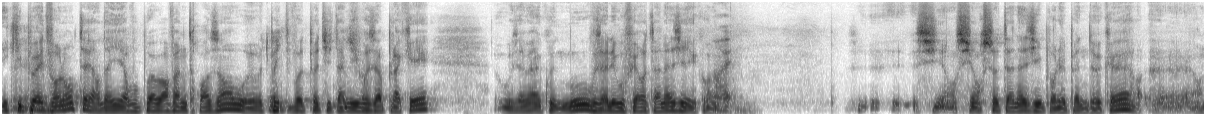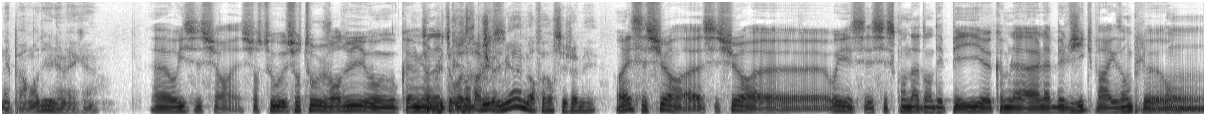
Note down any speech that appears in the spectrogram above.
Et qui peut être volontaire d'ailleurs. Vous pouvez avoir 23 ans, votre, votre petit ami vous a plaqué, vous avez un coup de mou, vous allez vous faire euthanasier. Quoi. Ouais si on, si on s'euthanasie pour les peines de cœur, euh, on n'est pas rendu, les mecs. Hein. Euh, oui, c'est sûr. Surtout, surtout aujourd'hui, où quand même il y en a plutôt votre âge que le mien, mais enfin, on sait jamais. Oui, c'est sûr, euh, c'est sûr. Euh, oui, c'est ce qu'on a dans des pays euh, comme la, la Belgique, par exemple. On,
